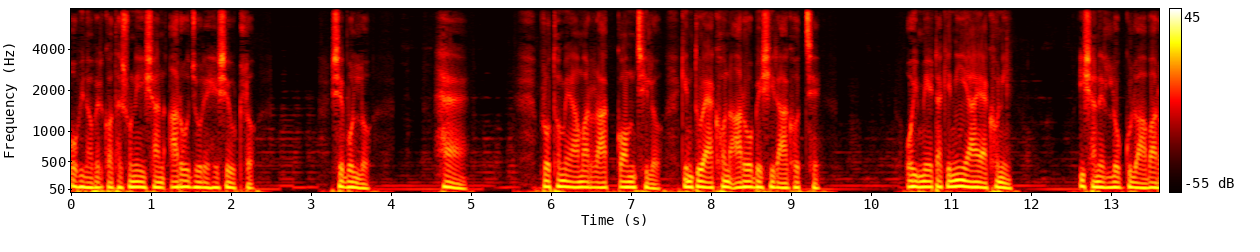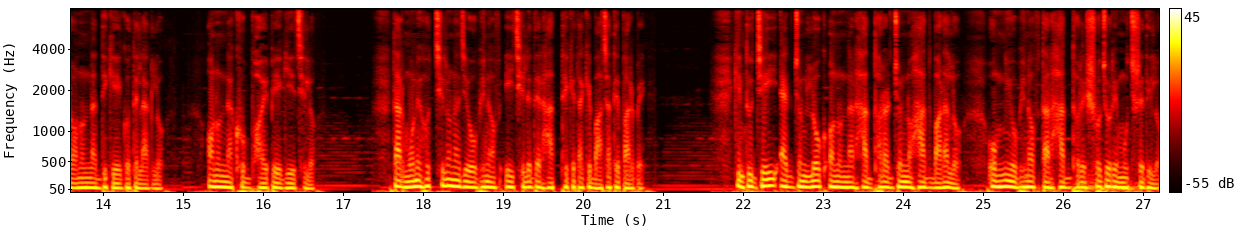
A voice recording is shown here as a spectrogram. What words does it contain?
অভিনবের কথা শুনে ঈশান আরও জোরে হেসে উঠল। সে বলল হ্যাঁ প্রথমে আমার রাগ কম ছিল, কিন্তু এখন আরও বেশি রাগ হচ্ছে। ওই মেয়েটাকে নিয়ে আয় এখনই। ঈশানের লোকগুলো আবার অনন্যার দিকে এগোতে লাগল। অনন্যা খুব ভয় পেয়ে গিয়েছিল। তার মনে হচ্ছিল না যে অভিনব এই ছেলেদের হাত থেকে তাকে বাঁচাতে পারবে। কিন্তু যেই একজন লোক অনন্যার হাত ধরার জন্য হাত বাড়ালো, অমনি অভিনব তার হাত ধরে সজোরে মুচড়ে দিল।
